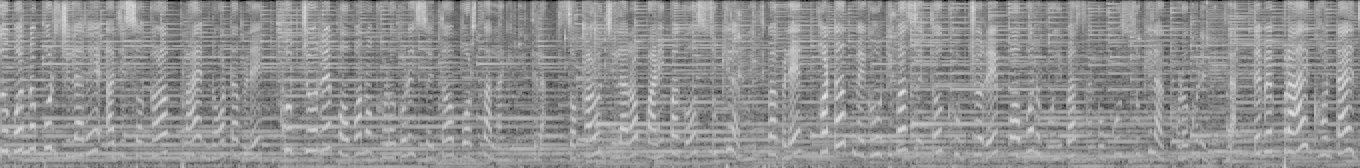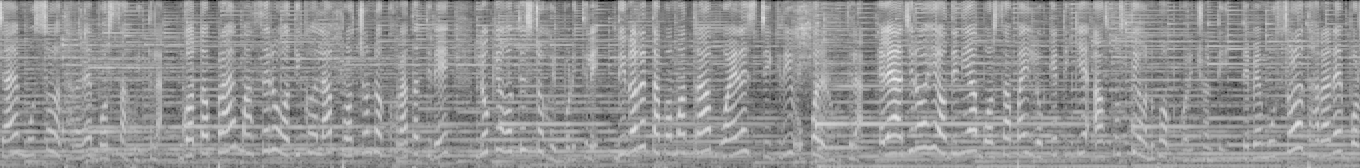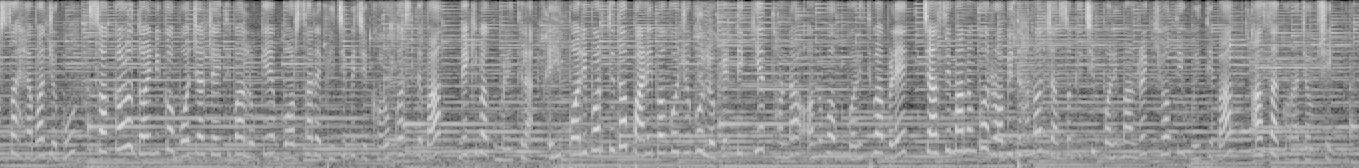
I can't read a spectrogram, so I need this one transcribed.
সুবর্ণপুর জেলার আজ সকাল প্রায় নটা বেড়ে খুব জোরে পবন ঘড়ঘড়ি সহ বর্ষা লাগি রয়েছে সকাল জেলার পাপাগ শুখিলা রয়েছে বেড়ে হঠাৎ মেঘ উঠা সহ খুব জোরে পবন বহিবা সাংকু শুখিলা ঘড়ঘড়ি রয়েছে তেবে প্রায় ঘণ্টায় যায় মুষল ধারায় বর্ষা হয়েছিল গত প্রায় মাসে অধিক হল প্রচন্ড খরা তাতিরে ଲୋକେ ଅତିଷ୍ଠ ହୋଇପଡ଼ିଥିଲେ ଦିନରେ ତାପମାତ୍ରା ବୟାଳିଶ ଡିଗ୍ରୀ ଉପରେ ରହୁଥିଲା ହେଲେ ଆଜିର ଏହି ଅଦିନିଆ ବର୍ଷା ପାଇଁ ଲୋକେ ଟିକିଏ ଆଶ୍ୱସ୍ତି ଅନୁଭବ କରିଛନ୍ତି ତେବେ ମୂଷଳ ଧାରାରେ ବର୍ଷା ହେବା ଯୋଗୁଁ ସକାଳୁ ଦୈନିକ ବଜାର ଯାଇଥିବା ଲୋକେ ବର୍ଷାରେ ଭିଜି ଭିଜି ଘରକୁ ଆସିଥିବା ଦେଖିବାକୁ ମିଳିଥିଲା ଏହି ପରିବର୍ତ୍ତିତ ପାଣିପାଗ ଯୋଗୁଁ ଲୋକେ ଟିକିଏ ଥଣ୍ଡା ଅନୁଭବ କରିଥିବା ବେଳେ ଚାଷୀମାନଙ୍କ ରବିଧାନ ଚାଷ କିଛି ପରିମାଣରେ କ୍ଷତି ହୋଇଥିବା ଆଶା କରାଯାଉଛି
